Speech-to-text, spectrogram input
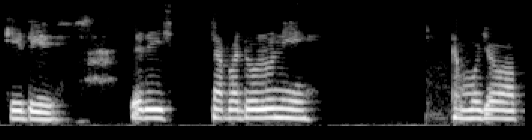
Oke deh. Jadi siapa dulu nih yang mau jawab?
